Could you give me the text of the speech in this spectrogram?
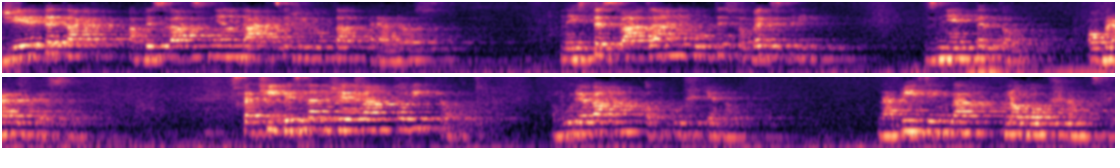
Žijete tak, aby z vás měl dárce života radost. Nejste svázáni pouty sobectví. Změňte to. Obraťte se. Stačí vyznat, že je vám to líto a bude vám odpuštěno. Nabízím vám novou šanci.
